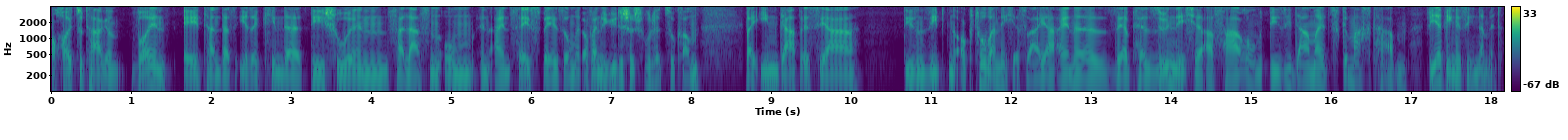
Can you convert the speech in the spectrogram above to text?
Auch heutzutage wollen Eltern, dass ihre Kinder die Schulen verlassen, um in einen Safe Space, um auf eine jüdische Schule zu kommen. Bei Ihnen gab es ja diesen 7. Oktober nicht. Es war ja eine sehr persönliche Erfahrung, die Sie damals gemacht haben. Wie erging es Ihnen damit?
